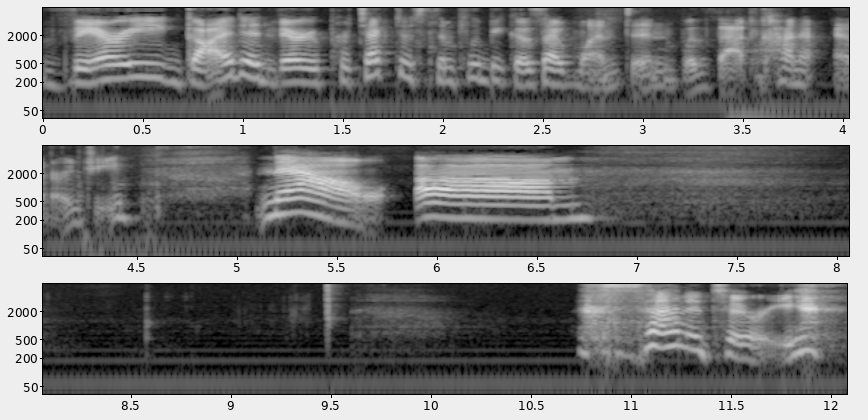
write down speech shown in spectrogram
very guided, very protective simply because I went in with that kind of energy. Now, um, sanitary.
